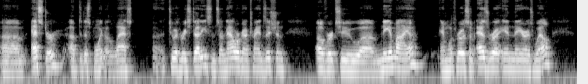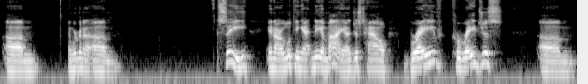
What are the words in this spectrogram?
um, Esther up to this point, the last uh, two or three studies, and so now we're going to transition over to um, Nehemiah and we'll throw some Ezra in there as well. Um, and we're going to um, see in our looking at Nehemiah just how brave, courageous, um,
